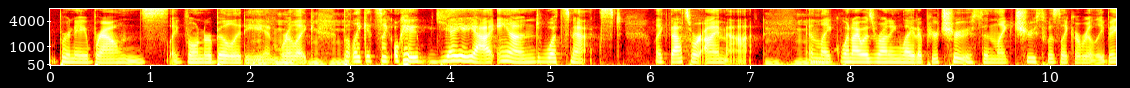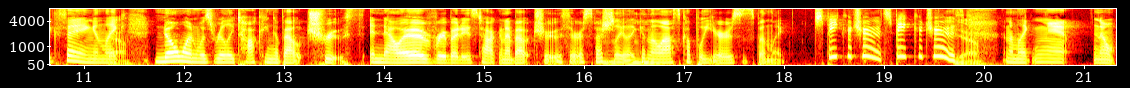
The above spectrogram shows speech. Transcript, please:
Brene Brown's like vulnerability and we're Mhm, like mhm. but like it's like okay yeah yeah yeah and what's next like that's where I'm at Mhm. and like when I was running light up your truth and like truth was like a really big thing and like Yeah. no one was really talking about truth and now everybody's talking about truth or especially like in the Mhm. last couple years it's been like speak your truth speak your truth Yeah. and I'm like nah, no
